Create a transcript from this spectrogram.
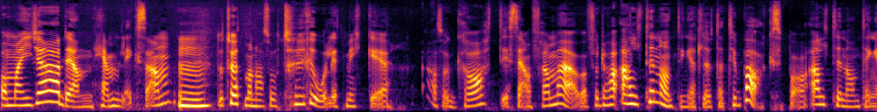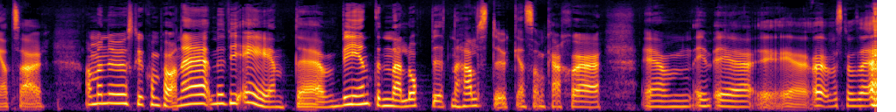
om man gör den hemläxan, mm. då tror jag att man har så otroligt mycket alltså, gratis sen framöver. För du har alltid någonting att luta tillbaks på. Alltid någonting att så här, ja men nu ska vi komma på, nej men vi är inte, vi är inte den där loppbitna halsduken som kanske, är, är, är, vad ska man säga,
